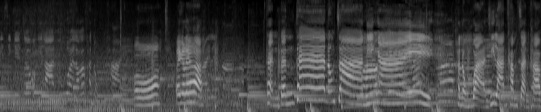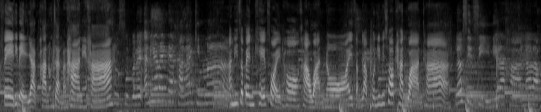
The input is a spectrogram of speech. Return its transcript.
มีซิกเนเจอร์ของที่ร้านด้วย แล้วก็ขนมไทยโอ้ไปกันเลยค่ะ ไปเลยค่ะแทนแทนแทนน้องจานนี่ไงขนมหวานที่ร้านคำจันคาเฟ่ที่เบ๋อยากพาน้องจันมาทานเนี่ยคะสุดๆไปเลย อันนี้อะไรเนี่ยคะน่ากินมาก อันนี้จะเป็นเค้กฝอยทองค่ะหวานน้อยสำหรับคนที่ไม่ชอบทานหวานค่ะ แล้วสีสีนี่ราคาน่ารัก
